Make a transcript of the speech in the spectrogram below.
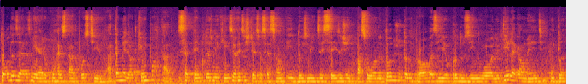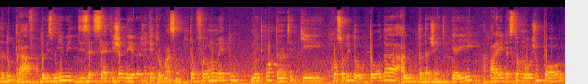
todas elas vieram com resultado positivo, até melhor do que o importado. Em setembro de 2015 eu resisti à associação e em 2016 a gente passou o ano todo juntando provas e eu produzindo óleo ilegalmente com planta do tráfico. 2017 janeiro a gente gente entrou com a ação. Então foi um momento muito importante que consolidou toda a luta da gente. E aí a Paraíba se tornou hoje um polo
